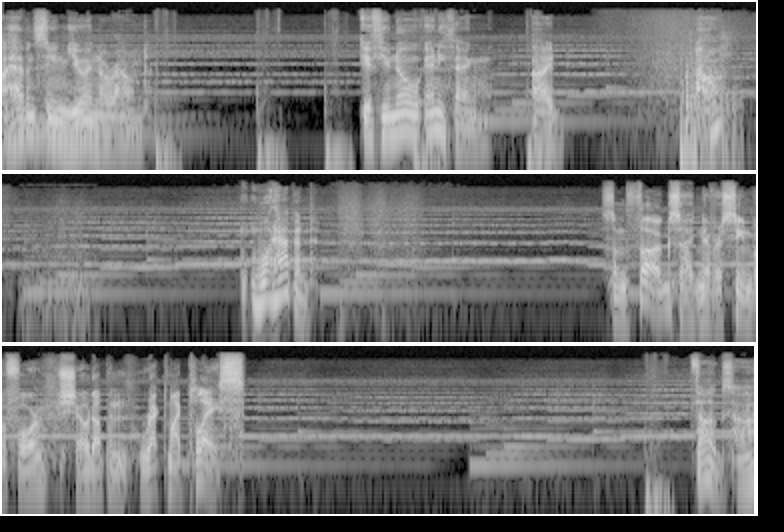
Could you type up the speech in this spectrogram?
I haven't seen Yuan around. If you know anything, I'd. Huh? What happened? Some thugs I'd never seen before showed up and wrecked my place. Thugs, huh?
